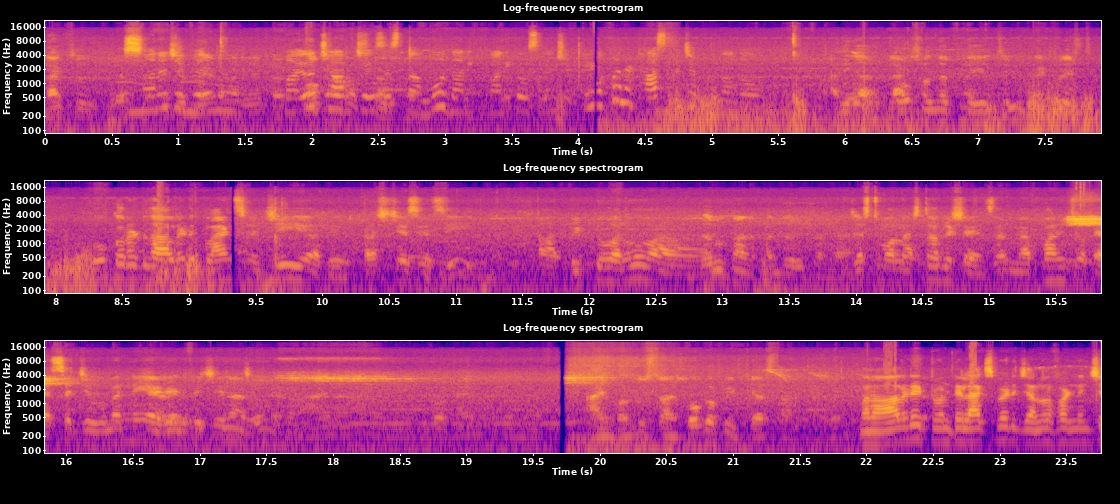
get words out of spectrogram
బ్లాక్ సోల్జర్ బయో చాప్ చేసేస్తాము దానికి పనికి వస్తుందని చెప్పి ఒక టాస్క్ చెప్తున్నాను. అది కాదు. బ్లాక్ సోల్జర్ ఫ్లై వచ్చి red waste coconut already plants నుంచి అది క్రష్ చేసేసి ఆ పిట్టు అను జరుగుతుంది పని జరుగుతుంది. జస్ట్ మొన్న ఎస్టాబ్లిష్ అయ్యింది సార్. మెప్పా నుంచి ఒక ఎస్హెచ్జి ఉమెన్ని ఐడెంటిఫై చేయొచ్చు ఆయన పంపిస్తాను కోకో పీట్ చేస్తాను. మనం ఆల్రెడీ ట్వంటీ లాక్స్ పెట్టి జనరల్ ఫండ్ నుంచి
